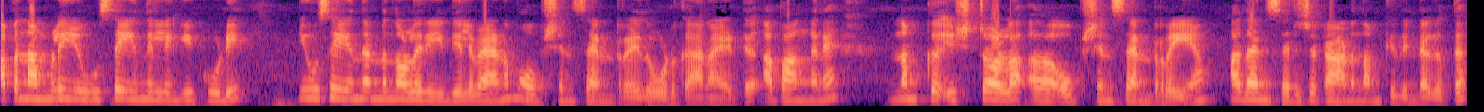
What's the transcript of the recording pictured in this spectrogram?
അപ്പോൾ നമ്മൾ യൂസ് ചെയ്യുന്നില്ലെങ്കിൽ കൂടി യൂസ് ചെയ്യുന്നുണ്ടെന്നുള്ള രീതിയിൽ വേണം ഓപ്ഷൻസ് എന്റർ ചെയ്ത് കൊടുക്കാനായിട്ട്. അപ്പോൾ അങ്ങനെ നമുക്ക് ഇഷ്ടമുള്ള ഓപ്ഷൻസ് എന്റർ ചെയ്യാം. അതനുസരിച്ചിട്ടാണ് നമുക്കിതിന്റെ അകത്ത്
